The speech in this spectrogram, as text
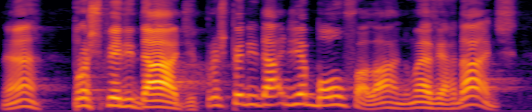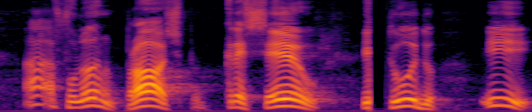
né, prosperidade. Prosperidade é bom falar, não é verdade? Ah, fulano próspero, cresceu e tudo. E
